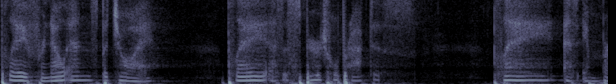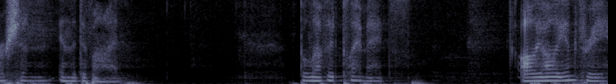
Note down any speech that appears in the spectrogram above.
Play for no ends but joy. Play as a spiritual practice. Play as immersion in the divine. Beloved playmates, Ollie Ollie and free.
